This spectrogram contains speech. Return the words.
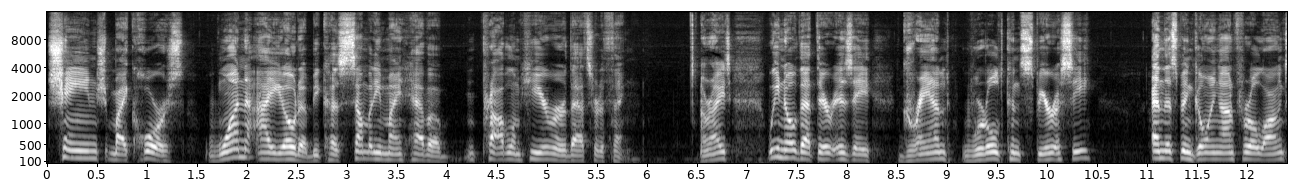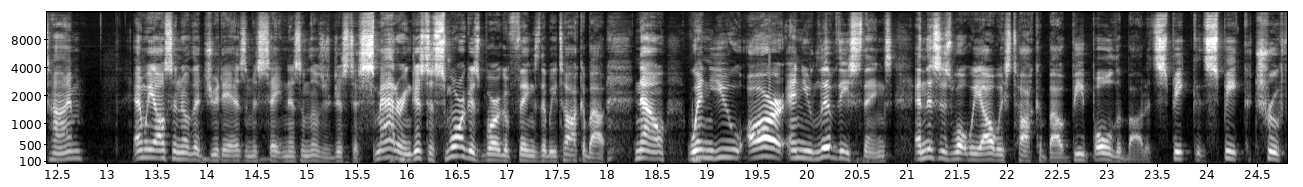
change my course one iota because somebody might have a problem here or that sort of thing. All right? We know that there is a grand world conspiracy, and that's been going on for a long time. And we also know that Judaism is Satanism. Those are just a smattering, just a smorgasbord of things that we talk about. Now, when you are and you live these things, and this is what we always talk about, be bold about it. Speak, speak truth,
